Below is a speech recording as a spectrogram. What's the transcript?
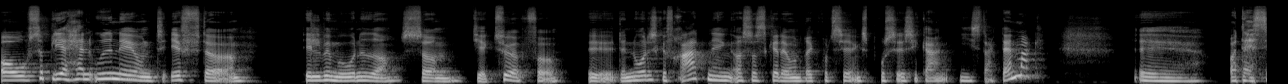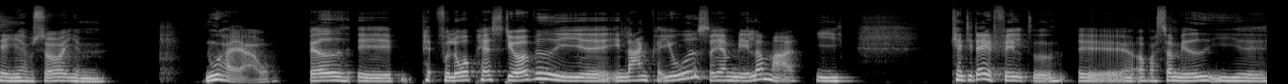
og så bliver han udnævnt efter 11 måneder som direktør for øh, den nordiske forretning, og så skal der jo en rekrutteringsproces i gang i Stak Danmark. Øh, og der sagde jeg jo så, jamen, nu har jeg jo været, øh, fået lov at passe jobbet i øh, en lang periode, så jeg melder mig i kandidatfeltet øh, og var så med i, øh,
